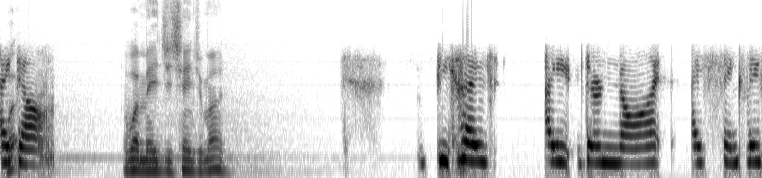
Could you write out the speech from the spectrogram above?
I What? don't. What made you change your mind? because I they're not. I think they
